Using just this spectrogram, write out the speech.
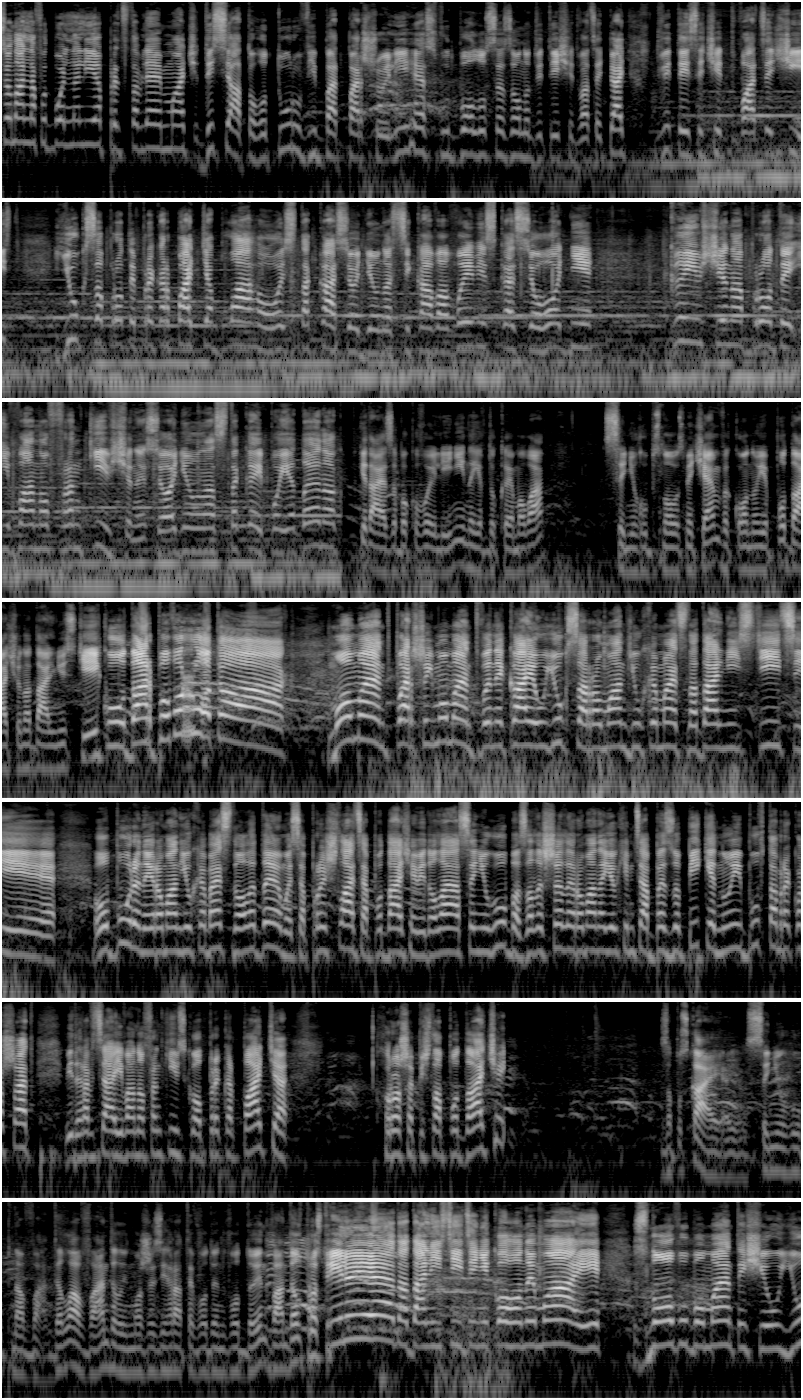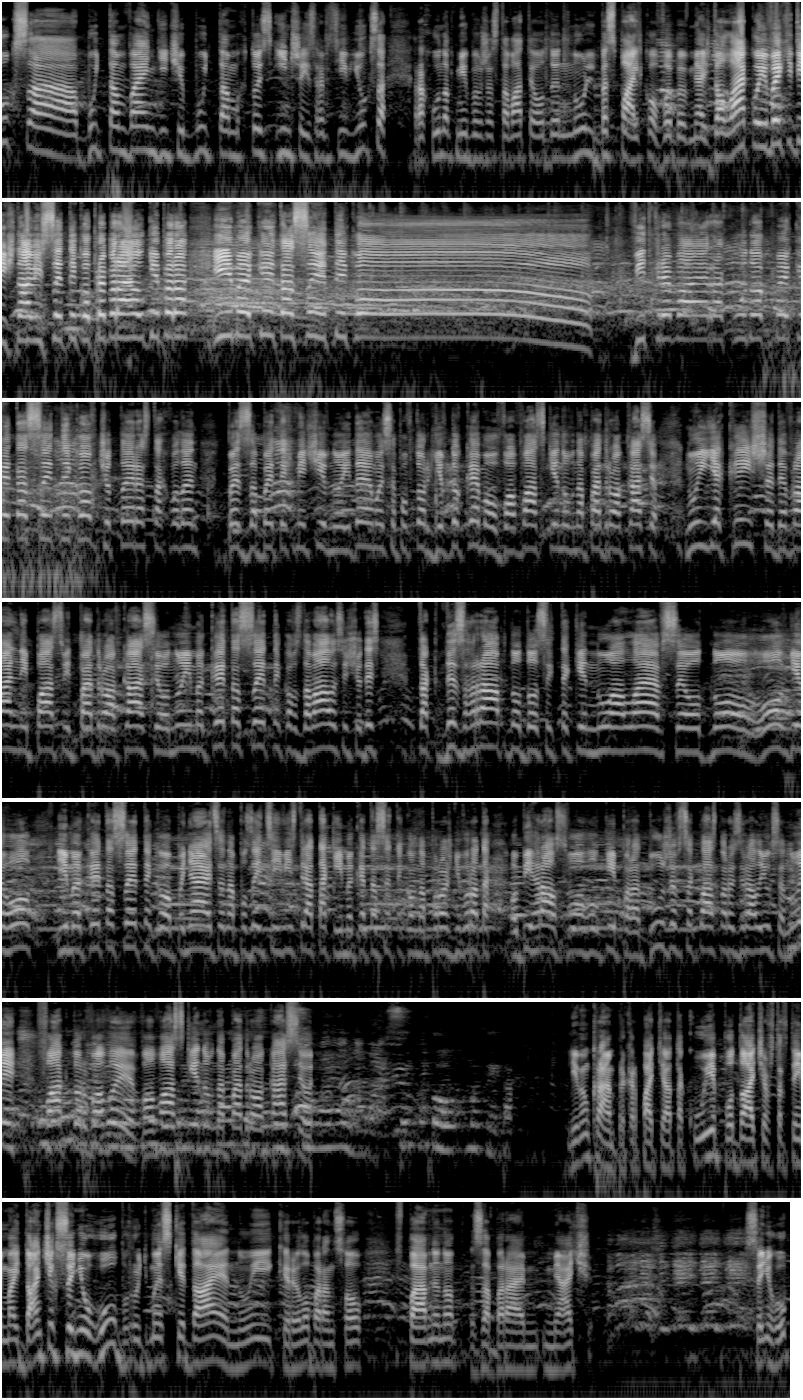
Професіональна футбольна ліга представляє матч 10-го туру Вібет першої ліги з футболу сезону 2025-2026. Юкса проти Прикарпаття Благо. Ось така сьогодні у нас цікава вивіска. Сьогодні Київщина проти Івано-Франківщини. Сьогодні у нас такий поєдинок. Кидає за бокової лінії на Євдокимова. Синьогуб знову з м'ячем виконує подачу на дальню стійку. Удар по воротах! Момент, перший момент виникає у Юкса. Роман Юхимець на дальній стійці. Обурений Роман Юхимець. Ну але дивимося, пройшла ця подача від Олега Синьогуба. Залишили Романа Юхімця без опіки. Ну і був там рикошет від гравця Івано-Франківського Прикарпаття. Хороша пішла подача. Запускає синю губ на Вандела. Вандел він може зіграти в один в один. Вандел прострілює. На дальній стійці нікого немає. І знову моменти ще у Юкса. Будь там Венді, чи будь там хтось інший з гравців Юкса. Рахунок міг би вже ставати 1-0. Безпалько вибив м'яч далеко. І вихід іч навіть Ситнико прибирає голкіпера. І Микита Ситников! Відкриває рахунок Микита Ситников. 400 хвилин без забитих м'ячів. Ну і дивимося повтор Євдокимов. Вава скинув на Педро Акасіо. Ну і який шедевральний пас від Педро Акасіо. Ну і Микита Ситников. Здавалося, що десь так незграбно досить таки. Ну але все одно гол є гол. І Микита Ситников опиняється на позиції вістря атаки. І Микита Ситников на порожні ворота обіграв свого голкіпера. Дуже все класно розіграли Юкса. Ну і фактор Вави. Вава скинув на Педро Акасіо. Лівим краєм Прикарпаття атакує. Подача в штрафний майданчик. Синьогуб грудьми скидає. Ну і Кирило Баранцов впевнено забирає м'яч. Синьогуб.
